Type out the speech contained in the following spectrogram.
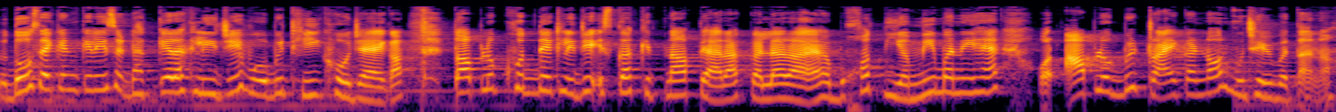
तो दो सेकेंड के लिए इसे ढक के रख लीजिए, वो भी ठीक हो जाएगा। तो आप लोग खुद देख लीजिए, इसका कितना प्यारा कलर आया है, बहुत यमी बनी है और आप लोग भी ट्राई करना और मुझे भी बताना।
